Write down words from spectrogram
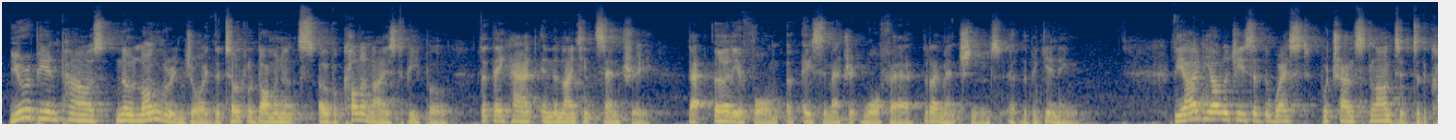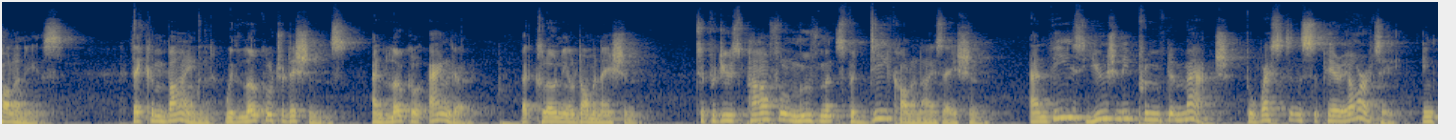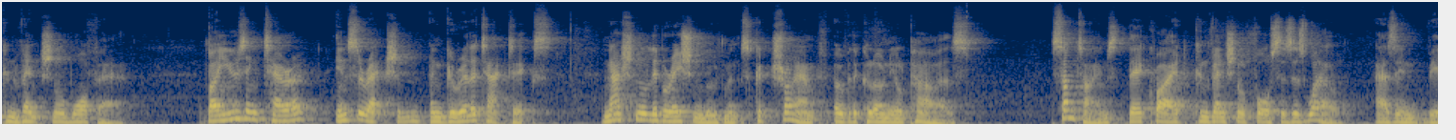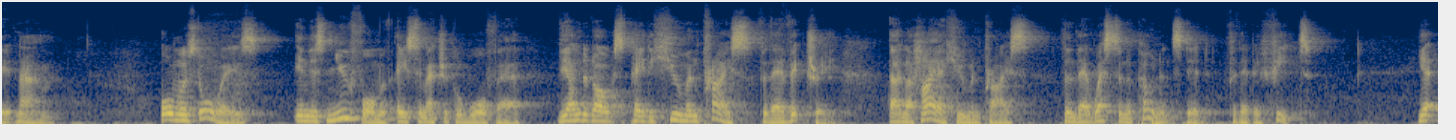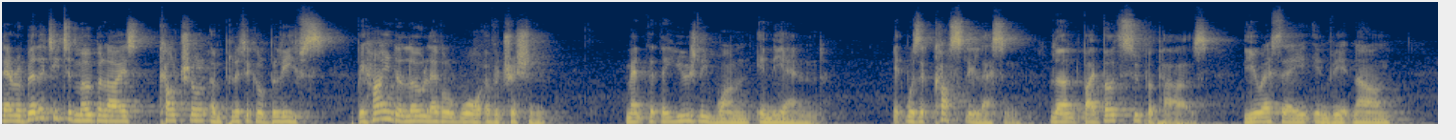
European powers no longer enjoyed the total dominance over colonized people that they had in the 19th century, that earlier form of asymmetric warfare that I mentioned at the beginning. The ideologies of the West were transplanted to the colonies. They combined with local traditions and local anger at colonial domination to produce powerful movements for decolonization and these usually proved a match for Western superiority in conventional warfare. By using terror, insurrection, and guerrilla tactics, national liberation movements could triumph over the colonial powers. Sometimes they acquired conventional forces as well, as in Vietnam. Almost always, in this new form of asymmetrical warfare, the underdogs paid a human price for their victory, and a higher human price than their Western opponents did for their defeat. Yet their ability to mobilize cultural and political beliefs behind a low level war of attrition meant that they usually won in the end. It was a costly lesson learned by both superpowers, the USA in Vietnam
